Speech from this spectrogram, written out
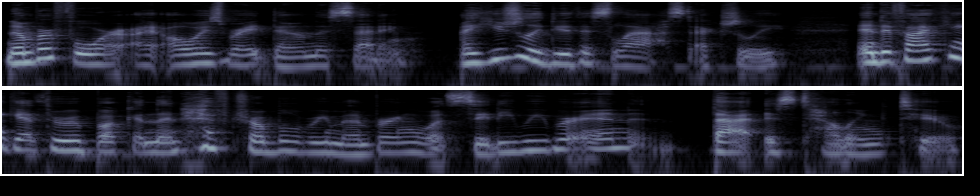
Number four, I always write down the setting. I usually do this last, actually. And if I can get through a book and then have trouble remembering what city we were in, that is telling too.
